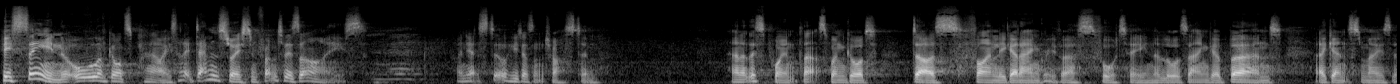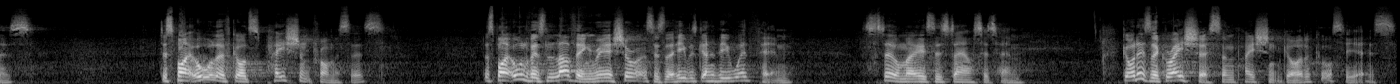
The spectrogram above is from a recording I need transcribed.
He's seen all of God's power, he's had it demonstrated in front of his eyes. And yet still he doesn't trust him. And at this point, that's when God does finally get angry. Verse 14 the Lord's anger burned against Moses. Despite all of God's patient promises, despite all of his loving reassurances that he was going to be with him, still Moses doubted him. God is a gracious and patient God, of course he is.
